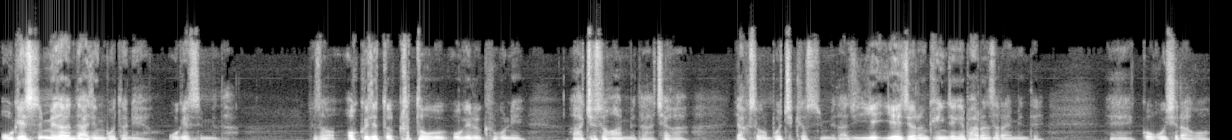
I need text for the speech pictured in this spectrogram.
오겠습니다. 근데 아직 못 오네요. 오겠습니다. 그래서 엊그제 또 카톡 오기를 그분이 아 죄송합니다. 제가 약속을 못 지켰습니다. 아주 예, 전은 굉장히 바른 사람인데 예, 꼭 오시라고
